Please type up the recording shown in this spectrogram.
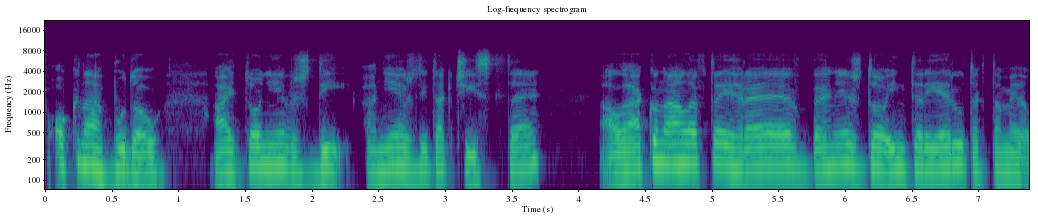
v oknách budov. Aj to nie vždy a nie vždy tak čisté. Ale ako náhle v tej hre vbehneš do interiéru, tak tam je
